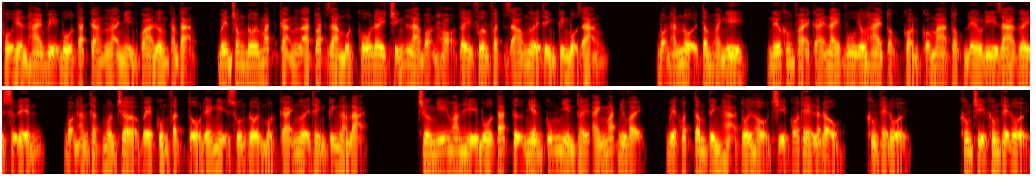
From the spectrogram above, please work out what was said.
phổ hiền hai vị bồ tát càng là nhìn qua đường tam tạng, bên trong đôi mắt càng là toát ra một cỗ đây chính là bọn họ tây phương phật giáo người thỉnh kinh bộ dáng bọn hắn nội tâm hoài nghi, nếu không phải cái này vu yêu hai tộc còn có ma tộc đều đi ra gây sự đến, bọn hắn thật muốn trở về cùng phật tổ đề nghị xuống đổi một cái người thỉnh kinh làm lại. Trường nhĩ hoan hỷ bồ tát tự nhiên cũng nhìn thấy ánh mắt như vậy, biệt khuất tâm tình hạ tối hậu chỉ có thể lắc đầu, không thể đổi. Không chỉ không thể đổi,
